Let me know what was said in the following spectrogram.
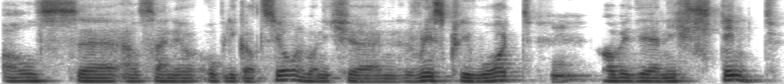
als, äh, als eine Obligation, wenn ich äh, einen Risk-Reward mhm. habe, der nicht stimmt.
